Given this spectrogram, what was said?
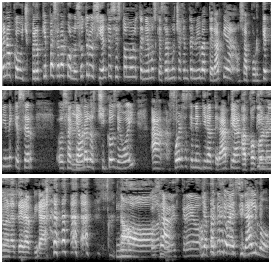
bueno, coach, pero ¿qué pasaba con nosotros si antes esto no lo teníamos que hacer? Mucha gente no iba a terapia. O sea, ¿por qué tiene que ser? O sea, que Mm. ahora los chicos de hoy a, a fuerzas tienen que ir a terapia. ¿A poco no iban a terapia? no, O sea, no les creo. Y aparte te voy a decir algo,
